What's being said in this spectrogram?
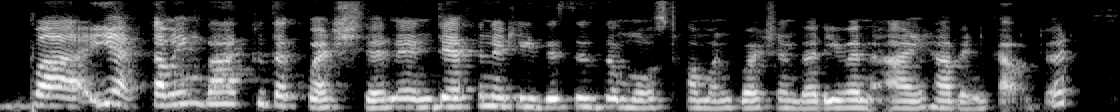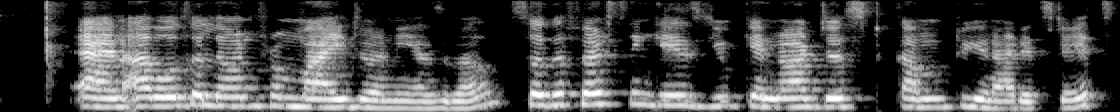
but yeah, coming back to the question, and definitely this is the most common question that even I have encountered, and I've also learned from my journey as well. So the first thing is you cannot just come to United States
